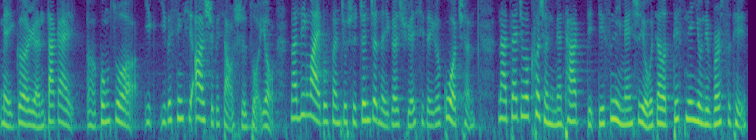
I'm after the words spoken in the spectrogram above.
每个人大概呃工作一一个星期二十个小时左右。那另外一部分就是真正的一个学习的一个过程。那在这个课程里面，它迪迪士尼里面是有个叫做 Disney University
